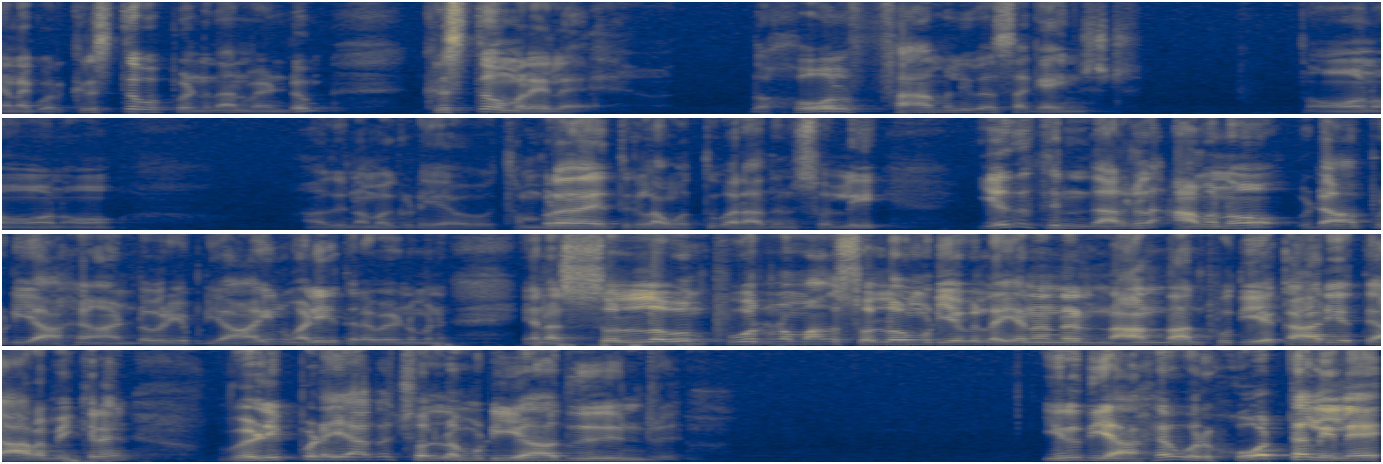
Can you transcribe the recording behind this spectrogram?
எனக்கு ஒரு கிறிஸ்தவ பெண்ணு தான் வேண்டும். கிறிஸ்தவ முறையில் the whole family was against no no no. அது நமக்குடைய சம்பிரதாயத்துக்கெல்லாம் ஒத்து வராதுன்னு சொல்லி எதிர்த்து நின்றார்கள் அவனோ விடாப்பிடியாக ஆண்டவர் எப்படியாயும் வழியை தர வேண்டும் என சொல்லவும் பூர்ணமாக சொல்லவும் முடியவில்லை. என நான் தான் புதிய காரியத்தை ஆரம்பிக்கிறேன் வெளிப்படையாக சொல்ல முடியாது என்று. இறுதியாக ஒரு ஹோட்டலிலே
